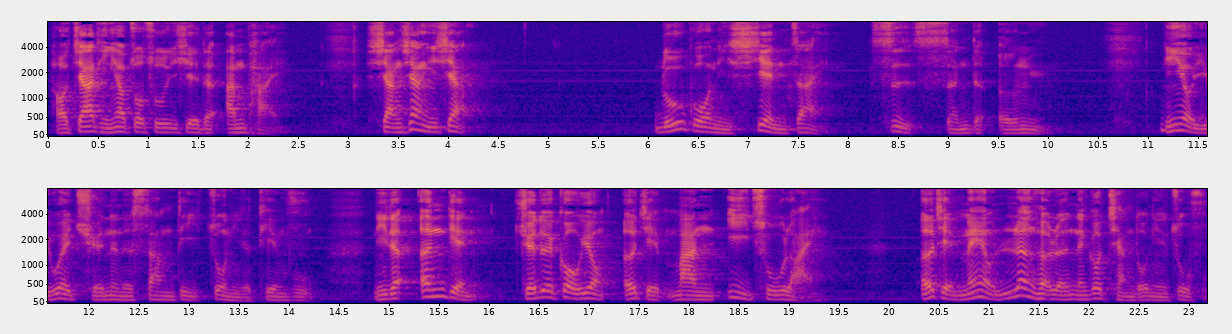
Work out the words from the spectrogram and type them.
好，家庭要做出一些的安排。想象一下，如果你现在是神的儿女，你有一位全能的上帝做你的天父，你的恩典。绝对够用，而且满溢出来，而且没有任何人能够抢夺你的祝福。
